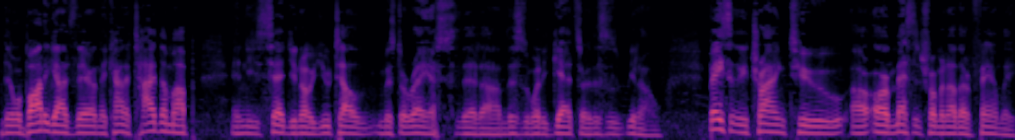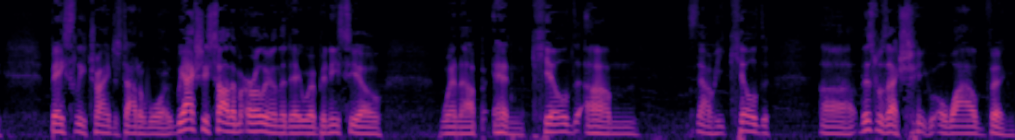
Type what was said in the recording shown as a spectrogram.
there were bodyguards there, and they kind of tied them up. And you said, you know, you tell Mr. Reyes that um, this is what he gets, or this is, you know, basically trying to, uh, or a message from another family, basically trying to start a war. We actually saw them earlier in the day where Benicio went up and killed. Um, now he killed. Uh, this was actually a wild thing.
